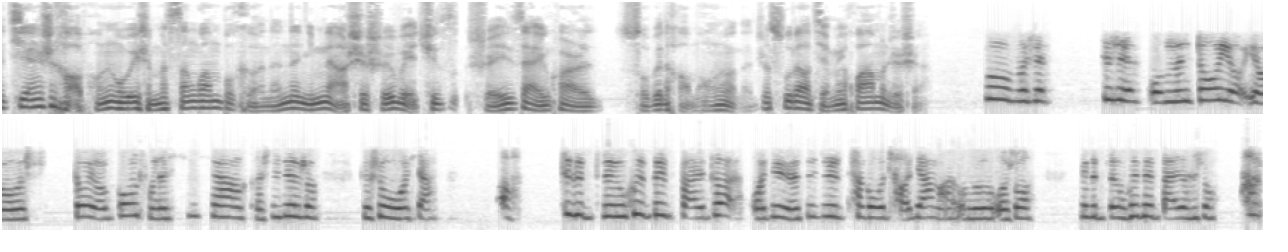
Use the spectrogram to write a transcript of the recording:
那既然是好朋友，为什么三观不合呢？那你们俩是谁委屈自谁在一块儿所谓的好朋友呢？这塑料姐妹花吗？这是？不不是，就是我们都有有都有共同的兴趣爱好，可是就是说，就是我想，哦，这个针会被掰断。我就有一次就是他跟我吵架嘛，我说我说那个针会被掰断，他说啊，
